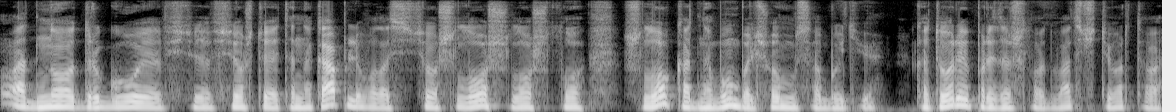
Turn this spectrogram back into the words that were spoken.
одно, другое, все, все, что это накапливалось, все шло, шло, шло, шло к одному большому событию, которое произошло 24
